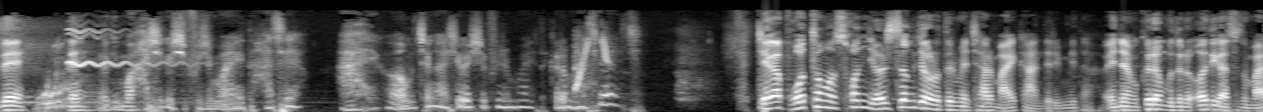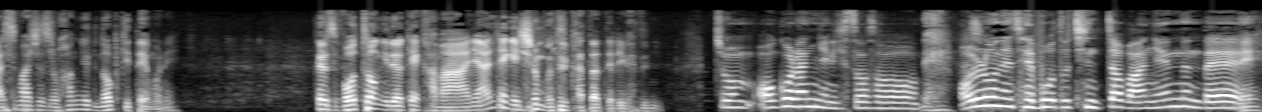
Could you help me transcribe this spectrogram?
네, 네. 여기 뭐 하시고 싶으신 말이다 하세요. 아이고, 엄청 하시고 싶으신 말이다. 그럼 하셔야지. 제가 보통은 손 열성적으로 들으면 잘 마이크 안 드립니다. 왜냐하면 그런 분들은 어디 가서도 말씀하셨을 확률이 높기 때문에. 그래서 보통 이렇게 가만히 앉아 계시는 분들 갖다 드리거든요. 좀 억울한 일이 있어서 언론에 제보도 진짜 많이 했는데 네.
